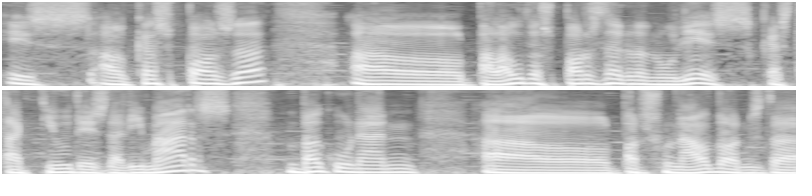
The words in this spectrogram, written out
és el que es posa al Palau d'Esports de Granollers, que està actiu des de dimarts, vacunant el personal doncs, de,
